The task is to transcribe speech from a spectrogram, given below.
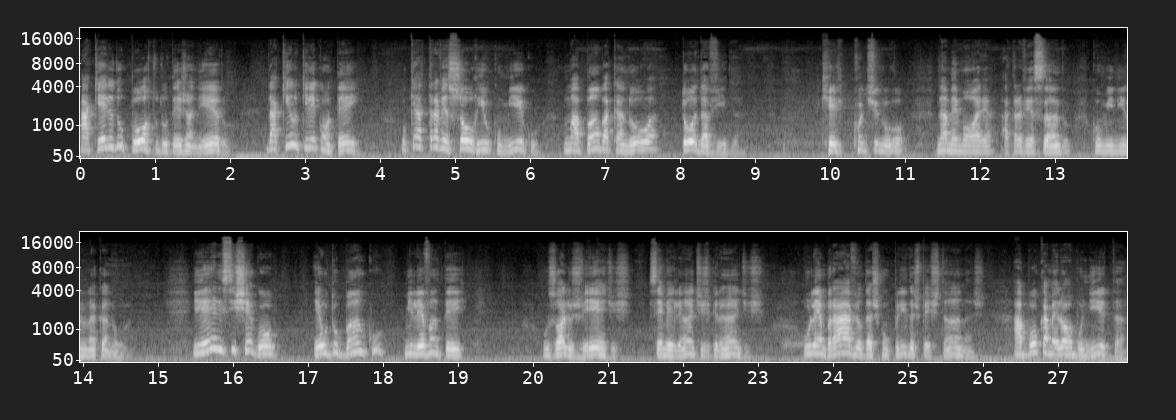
Aquele do porto do De Janeiro, daquilo que lhe contei, o que atravessou o rio comigo numa bamba canoa toda a vida. Que ele continuou na memória atravessando com o menino na canoa. E ele se chegou, eu do banco me levantei. Os olhos verdes, semelhantes grandes, o lembrável das compridas pestanas, a boca melhor bonita,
